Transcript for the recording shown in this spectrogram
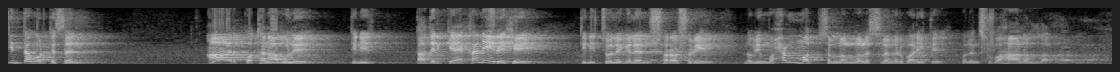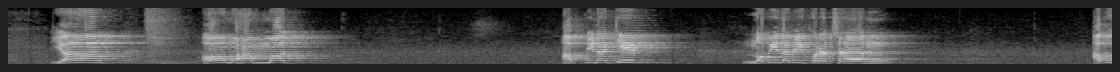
চিন্তা করতেছেন? আর কথা না বলে তিনি তাদেরকে এখানেই রেখে তিনি চলে গেলেন সরাসরি নবী মোহাম্মদ সাল্লা সাল্লামের বাড়িতে। বলেন সুবাহান আল্লাহ ইয়া ও মোহাম্মদ, আপনি নাকি নবী দাবি করেছেন? আবু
